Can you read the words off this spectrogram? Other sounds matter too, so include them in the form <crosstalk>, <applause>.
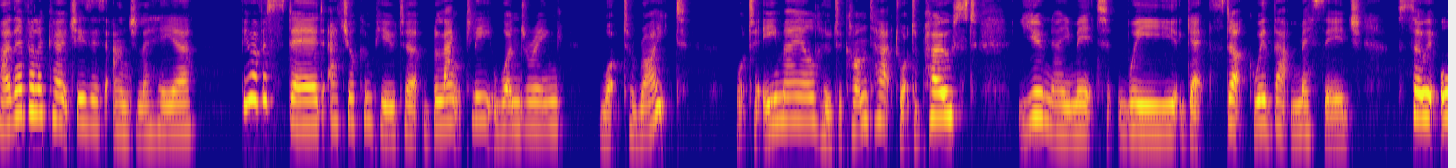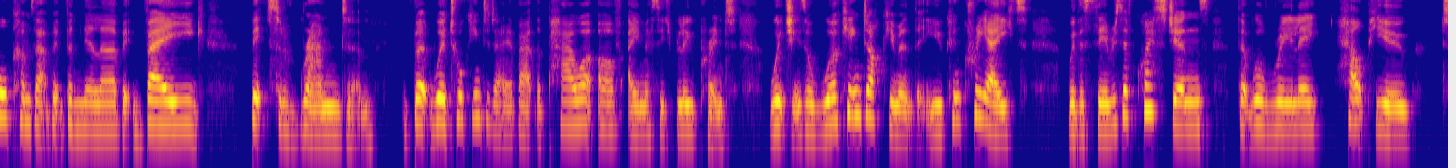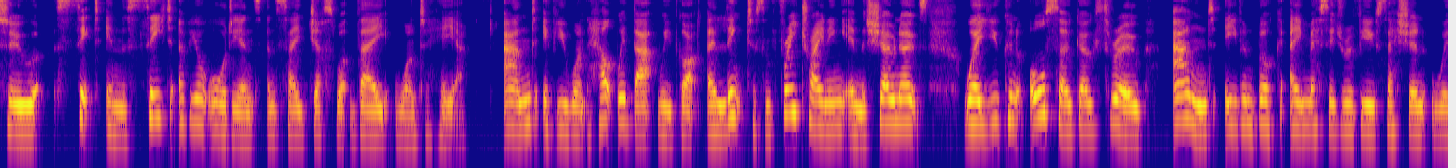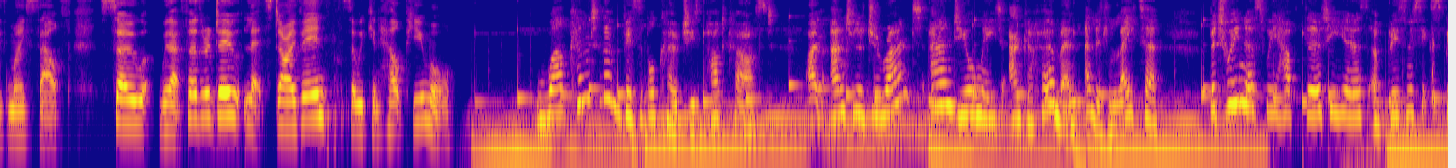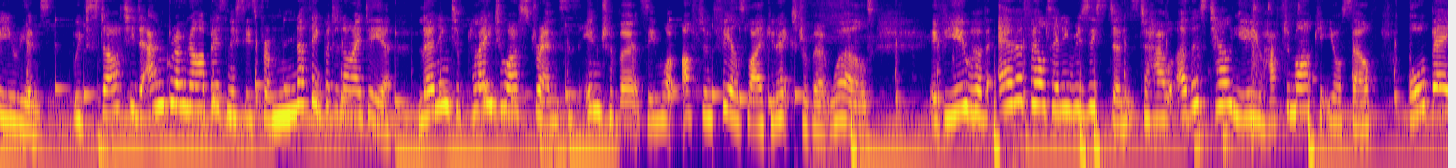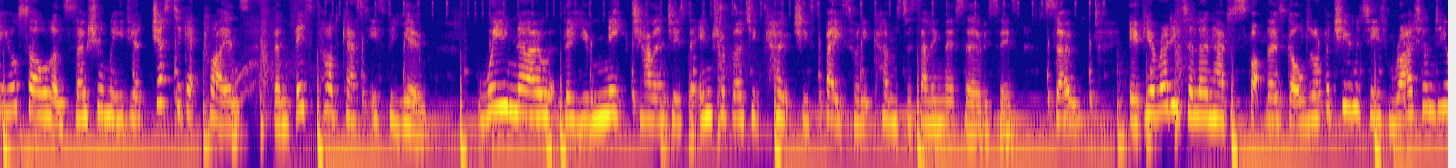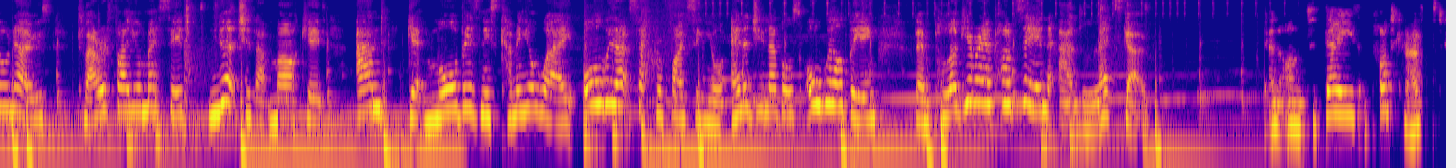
Hi there, fellow coaches, it's Angela here. Have you ever stared at your computer blankly wondering what to write, what to email, who to contact, what to post? You name it, we get stuck with that message. So it all comes out a bit vanilla, a bit vague, a bit sort of random. But we're talking today about the power of a message blueprint, which is a working document that you can create with a series of questions that will really help you to sit in the seat of your audience and say just what they want to hear. And if you want help with that, we've got a link to some free training in the show notes where you can also go through and even book a message review session with myself. So, without further ado, let's dive in so we can help you more. Welcome to the Visible Coaches podcast. I'm Angela Durant, and you'll meet Anca Herman a little later. Between us, we have 30 years of business experience. We've started and grown our businesses from nothing but an idea, learning to play to our strengths as introverts in what often feels like an extrovert world. If you have ever felt any resistance to how others tell you you have to market yourself or bare your soul on social media just to get clients, then this podcast is for you. We know the unique challenges that introverted coaches face when it comes to selling their services. So, if you're ready to learn how to spot those golden opportunities right under your nose, clarify your message, nurture that market, and get more business coming your way, all without sacrificing your energy levels or well being, then plug your AirPods in and let's go. And on today's podcast,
